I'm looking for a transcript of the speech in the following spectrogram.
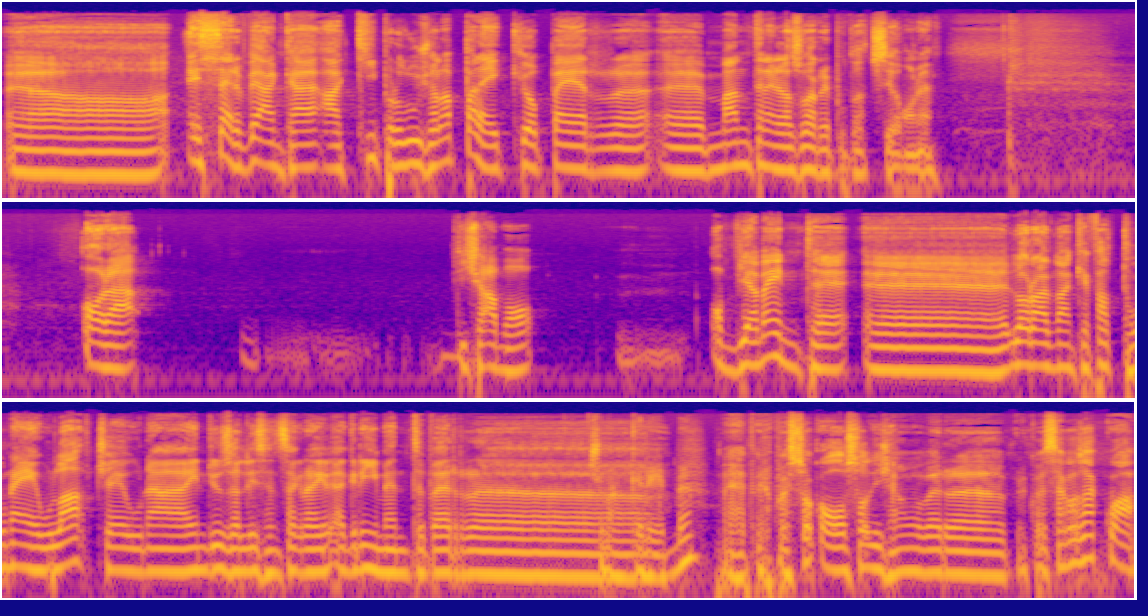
eh, e serve anche a, a, chi produce l'apparecchio per eh, mantenere la sua reputazione. Ora, diciamo, Ovviamente eh, loro hanno anche fatto un EULA, cioè una End User License Agreement per, eh, eh, per questo coso, diciamo per, per, questa cosa qua,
